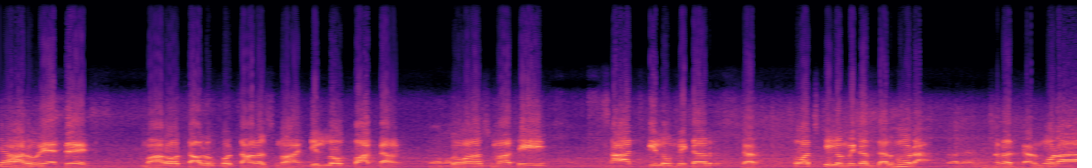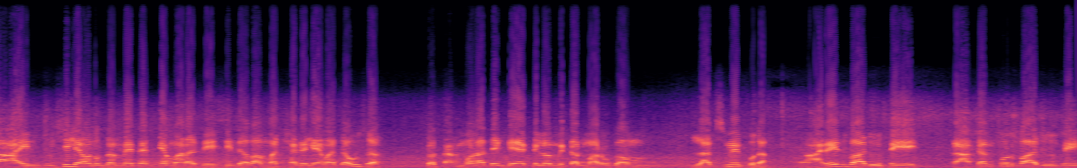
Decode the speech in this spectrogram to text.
મારું એડ્રેસ મારો તાલુકો તાણસમાં જિલ્લો પાટણ. ચોણસમાંથી સાત કિલોમીટર પાંચ કિલોમીટર ધર્મોડા. અને ધર્મોડા આવીને પૂછી લેવાનું ગમે તેમ કે મારે દેશી દવા મચ્છરની લેવા જવું છે તો ધર્મોડાથી બે કિલોમીટર મારું ગામ લક્ષ્મીપુરા. હારીજ બાજુથી રાધનપુર બાજુથી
